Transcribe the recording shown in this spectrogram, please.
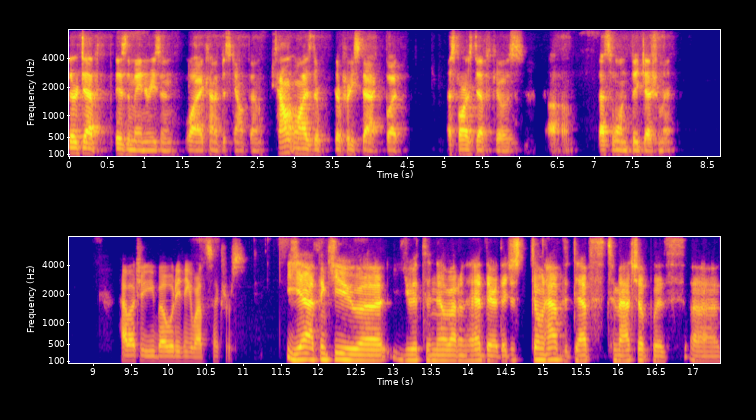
their depth is the main reason why I kind of discount them. Talent wise, they're they're pretty stacked, but as far as depth goes, um, that's one big detriment. How about you, Ebo? What do you think about the Sixers? Yeah, I think you uh, you hit the nail right on the head there. They just don't have the depth to match up with uh,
